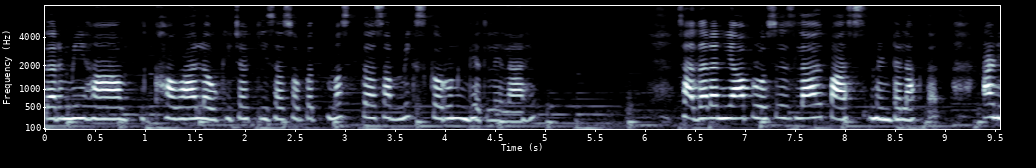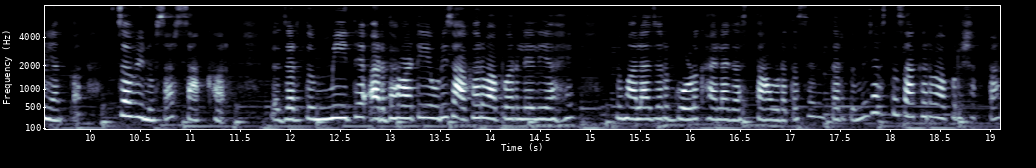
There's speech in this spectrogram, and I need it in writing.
तर मी हा खवा लौकीच्या किसासोबत मस्त असा मिक्स करून घेतलेला आहे. साधारण या प्रोसेसला पाच मिनटं लागतात. आणि आता चवीनुसार साखर. तर जर तुम्ही इथे अर्धा वाटी एवढी साखर वापरलेली आहे तुम्हाला जर गोड खायला जास्त आवडत असेल तर तुम्ही जास्त साखर वापरू शकता.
